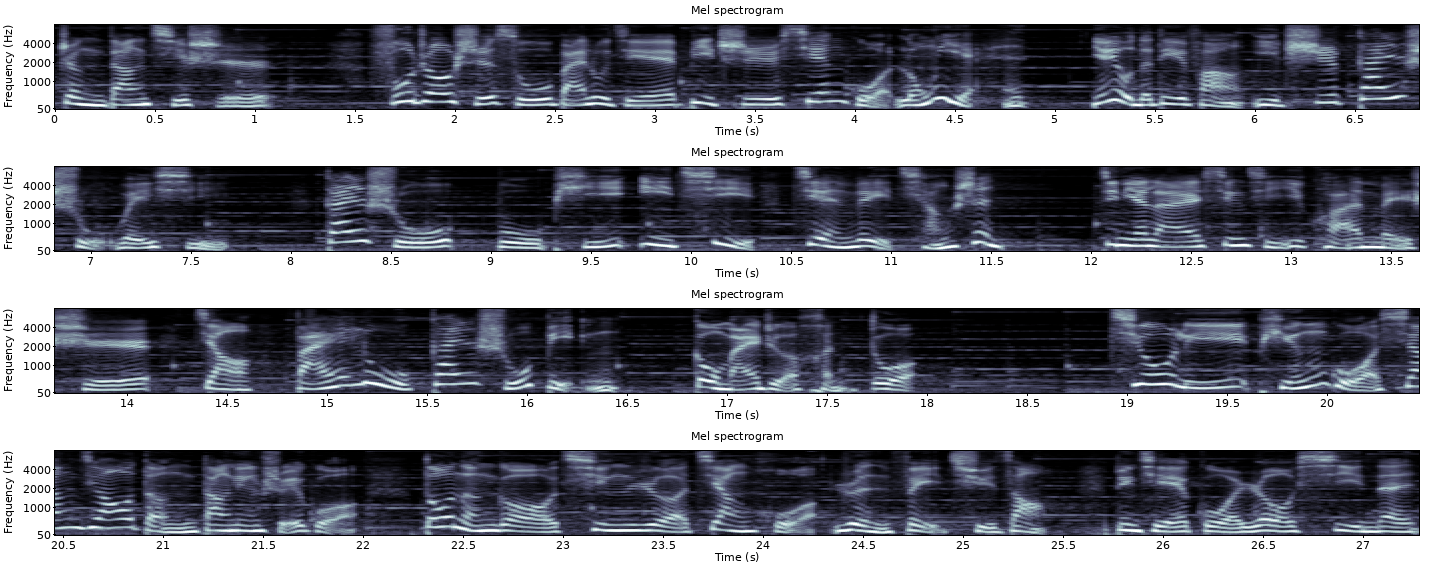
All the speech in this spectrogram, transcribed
正当其时。福州时俗，白露节必吃鲜果龙眼，也有的地方以吃甘薯为习。甘薯补脾益气，健胃强肾。近年来兴起一款美食，叫白露甘薯饼，购买者很多。秋梨、苹果、香蕉等当令水果都能够清热降火、润肺去燥，并且果肉细嫩，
